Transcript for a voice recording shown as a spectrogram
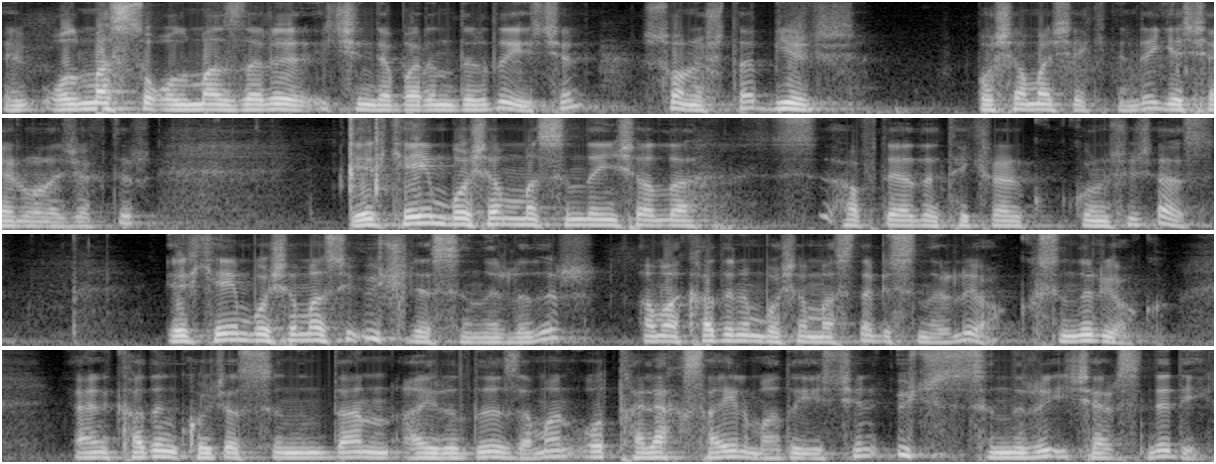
e, olmazsa olmazları içinde barındırdığı için sonuçta bir boşama şeklinde geçerli olacaktır. Erkeğin boşanmasında inşallah haftaya da tekrar konuşacağız. Erkeğin boşaması üç ile sınırlıdır ama kadının boşamasında bir sınırlı yok. Sınır yok. Yani kadın kocasından ayrıldığı zaman o talak sayılmadığı için üç sınırı içerisinde değil.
